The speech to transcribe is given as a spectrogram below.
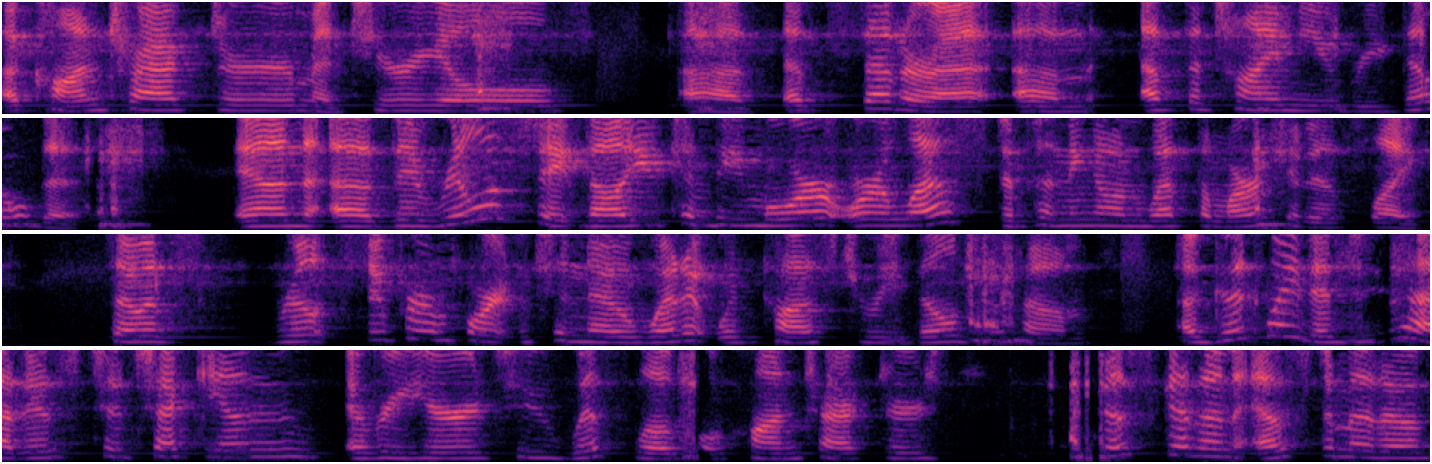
a contractor, materials, uh, etc., um, at the time you rebuild it. And uh, the real estate value can be more or less depending on what the market is like. So it's real super important to know what it would cost to rebuild your home. A good way to do that is to check in every year or two with local contractors. Just get an estimate of,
